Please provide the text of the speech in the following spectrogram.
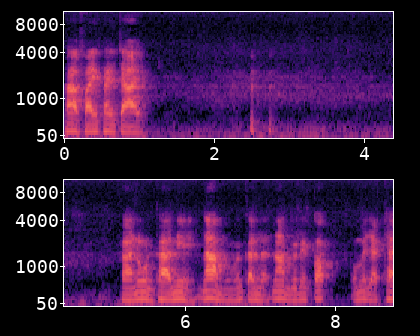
ค่าไฟใครจ่ายค่าโน่นค่านี่น้ำเหมือนกันแหละน้ำอยู่ในก๊อกก็ไม่อยากใช่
